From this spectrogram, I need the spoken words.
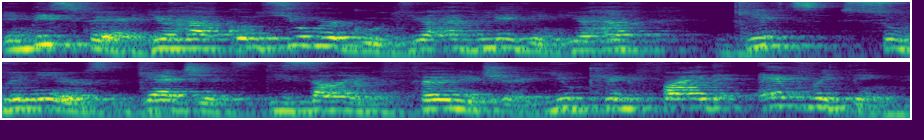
in this fair, you have consumer goods, you have living, you have gifts, souvenirs, gadgets, design, furniture. You can find everything.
